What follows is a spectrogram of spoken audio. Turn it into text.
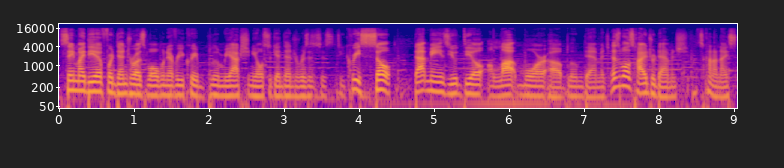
Same idea for Dendro as well. Whenever you create Bloom Reaction, you also get Dendro Resistance decrease. So that means you deal a lot more uh, Bloom damage as well as Hydro damage. It's kind of nice.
